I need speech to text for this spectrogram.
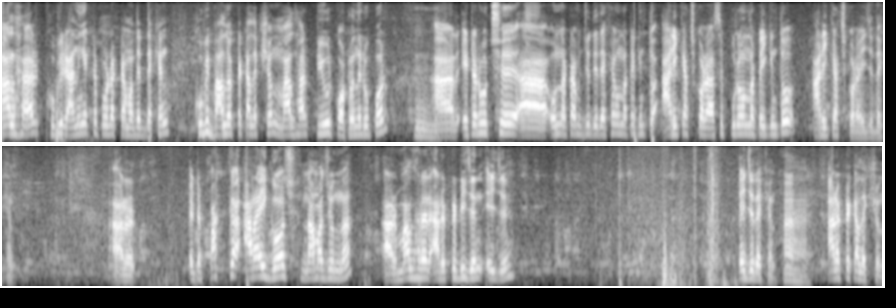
মালহার খুবই রানিং একটা প্রোডাক্ট আমাদের দেখেন। খুবই ভালো একটা কালেকশন মালহার পিওর কটনের উপর। আর এটার হচ্ছে ওনাটা আমি যদি দেখাই ওনাটা কিন্তু আরি কাজ করা আছে। পুরো ওনাটাই কিন্তু আরি কাজ করা এই যে দেখেন। আর এটা পাক্কা আড়াই গজ নামার জন্য আর মালহারের আরেকটা ডিজাইন এই যে। এই যে দেখেন। হ্যাঁ হ্যাঁ। আর একটা কালেকশন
